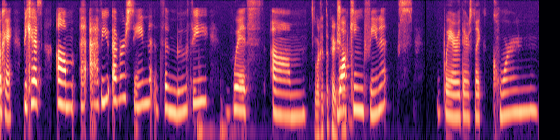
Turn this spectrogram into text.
Okay, because um, have you ever seen the movie with um Look at the picture. Joaquin Phoenix, where there's like corn.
